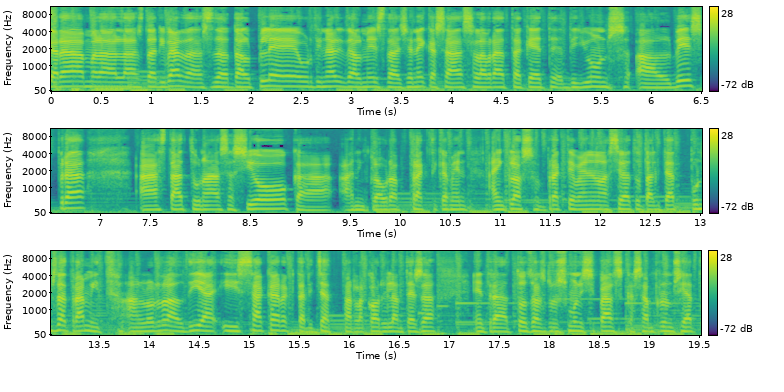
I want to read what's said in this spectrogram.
Amb les derivades de, del ple ordinari del mes de gener que s'ha celebrat aquest dilluns al vespre, ha estat una sessió que han incloure pràcticament, ha inclòs pràcticament en la seva totalitat punts de tràmit en l'ordre del dia i s'ha caracteritzat per l'acord i l'entesa entre tots els grups municipals que s'han pronunciat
